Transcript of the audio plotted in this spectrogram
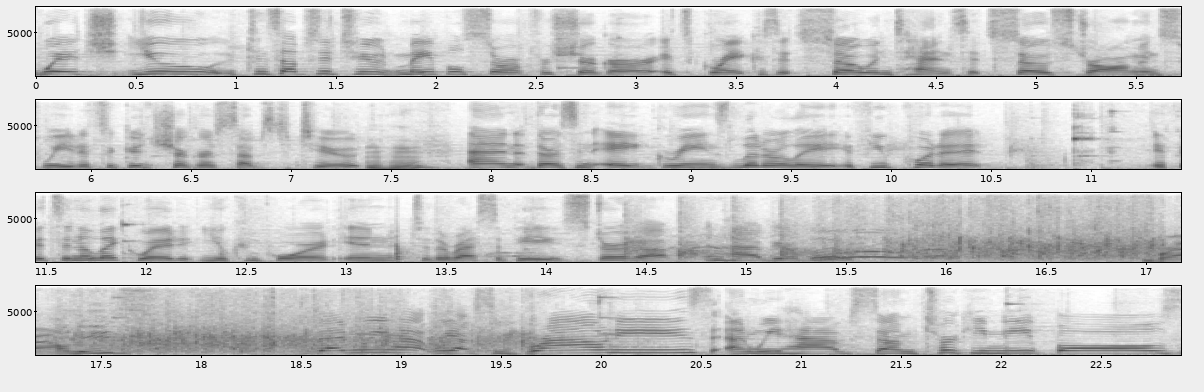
Which you can substitute maple syrup for sugar. It's great because it's so intense. It's so strong and sweet. It's a good sugar substitute. Mm-hmm. And there's an eight greens. Literally, if you put it, if it's in a liquid, you can pour it into the recipe, stir it up, and have your blue. Brownies. Then we have we have some brownies and we have some turkey meatballs.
